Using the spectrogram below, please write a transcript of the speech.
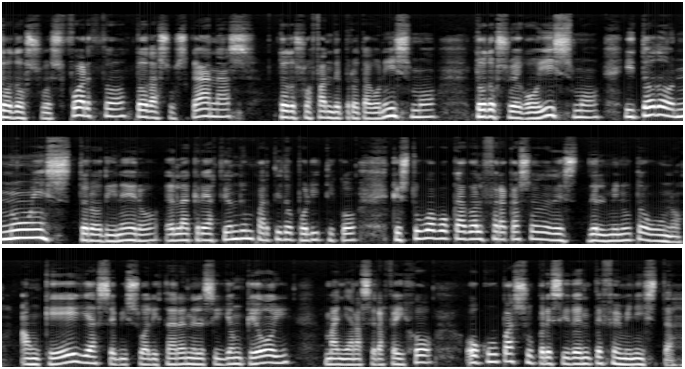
todo su esfuerzo, todas sus ganas, todo su afán de protagonismo, todo su egoísmo y todo nuestro dinero en la creación de un partido político que estuvo abocado al fracaso desde el minuto uno, aunque ella se visualizara en el sillón que hoy, mañana será Feijó, ocupa su presidente feminista.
